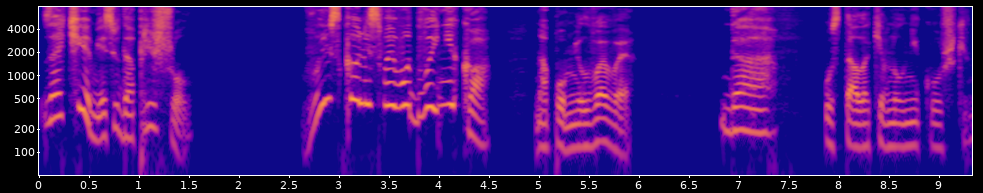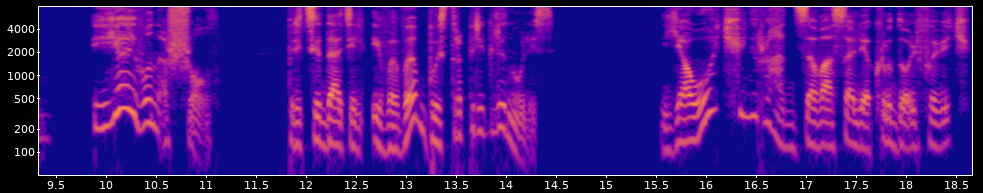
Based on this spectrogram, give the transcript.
Зачем я сюда пришел? Вы искали своего двойника, напомнил ВВ. Да, устало кивнул Никушкин. И я его нашел. Председатель и ВВ быстро переглянулись. «Я очень рад за вас, Олег Рудольфович!»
